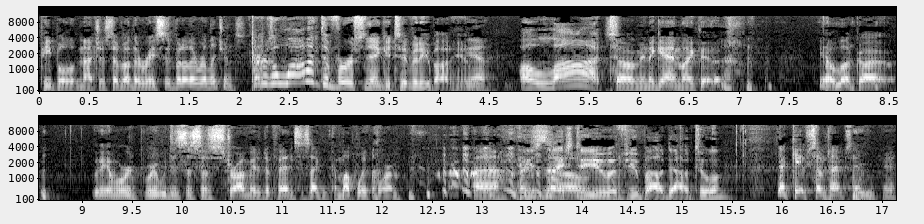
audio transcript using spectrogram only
people not just of other races, but other religions. There's a lot of diverse negativity about him. Yeah. A lot. So, I mean, again, like, uh, you know, look, uh, we, we're, we're, this is as strong a defense as I can come up with for him. Uh, He's so- nice to you if you bow down to him. Yeah, sometimes, yeah. yeah.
